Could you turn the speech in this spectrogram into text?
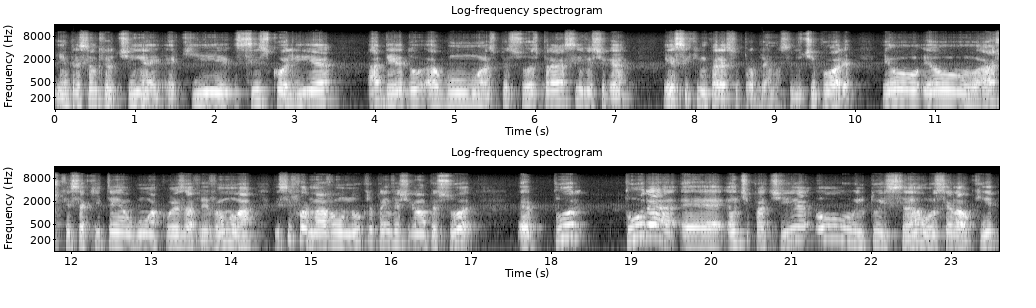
e a impressão que eu tinha é que se escolhia a dedo algumas pessoas para se investigar. Esse que me parece o problema, assim, do tipo, olha, eu, eu acho que esse aqui tem alguma coisa a ver, vamos lá. E se formava um núcleo para investigar uma pessoa é, por pura é, antipatia ou intuição, ou sei lá o que,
